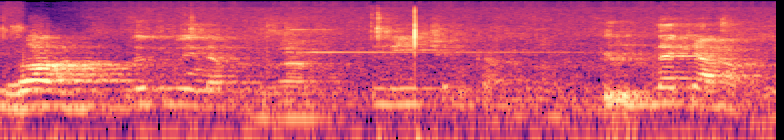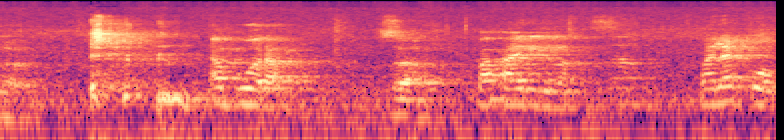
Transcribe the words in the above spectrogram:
За. Литвинов. Лійченко. Натяга. Абора. Погоріла. Поляков.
